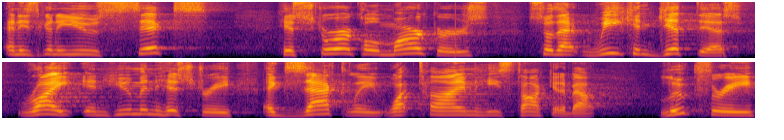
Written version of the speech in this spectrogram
and he's going to use six historical markers so that we can get this right in human history exactly what time he's talking about. Luke 3,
